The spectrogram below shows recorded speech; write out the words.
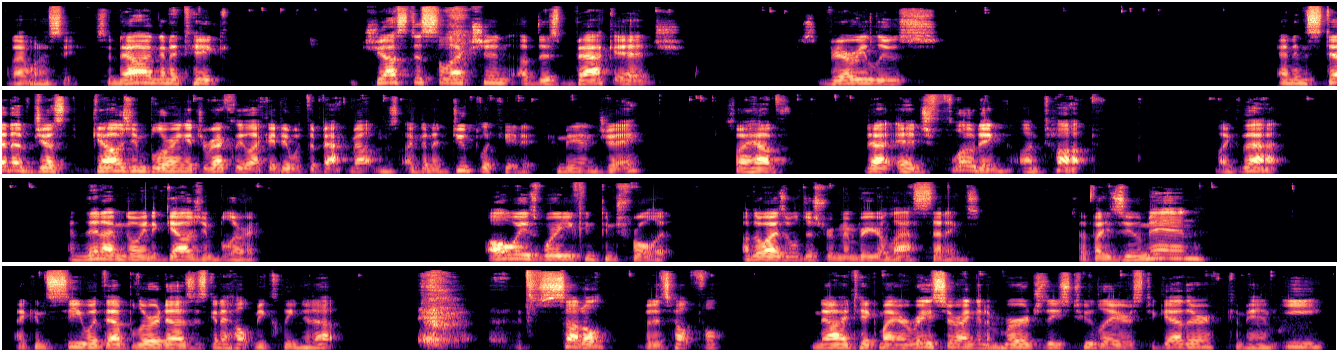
that I want to see. So now I'm going to take just a selection of this back edge, just very loose, and instead of just Gaussian blurring it directly like I did with the back mountains, I'm going to duplicate it, Command J. So I have that edge floating on top like that and then I'm going to Gaussian blur it. Always where you can control it. Otherwise, it will just remember your last settings. So if I zoom in, I can see what that blur does. It's going to help me clean it up. It's subtle, but it's helpful. Now I take my eraser. I'm going to merge these two layers together. Command E.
